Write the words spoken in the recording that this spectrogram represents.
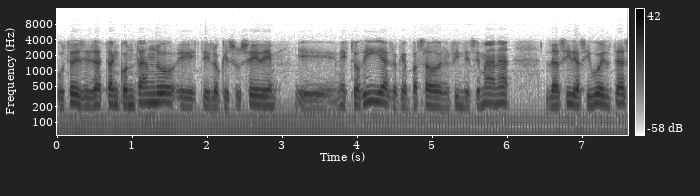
Ustedes ya están contando este, lo que sucede eh, en estos días, lo que ha pasado en el fin de semana, las idas y vueltas.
